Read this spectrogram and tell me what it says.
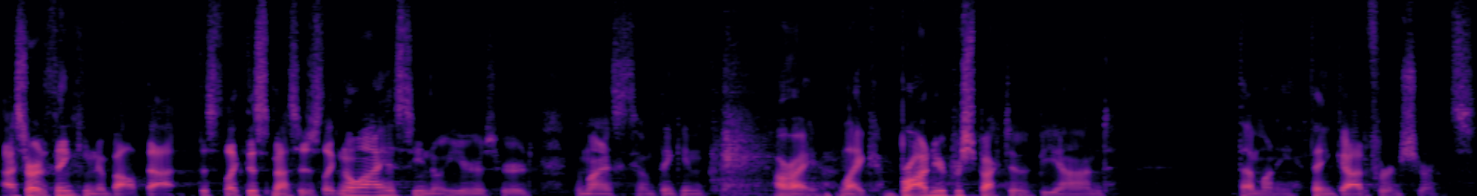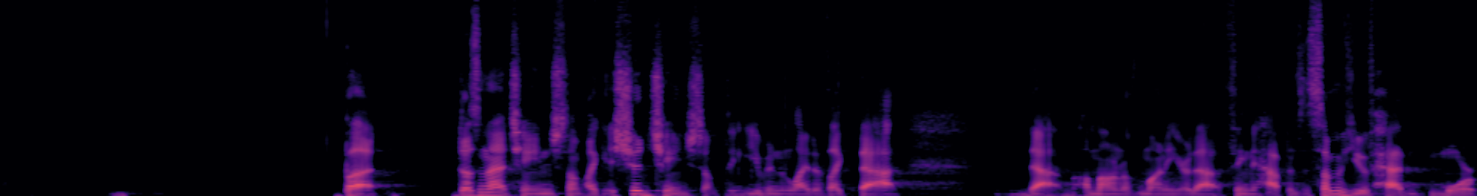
I started thinking about that, this like this message, like no eye has seen, no ear has heard, the mind has I'm thinking, all right, like broaden your perspective beyond that money. Thank God for insurance. But doesn't that change something? Like it should change something, even in light of like that, that amount of money or that thing that happens. And some of you have had more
